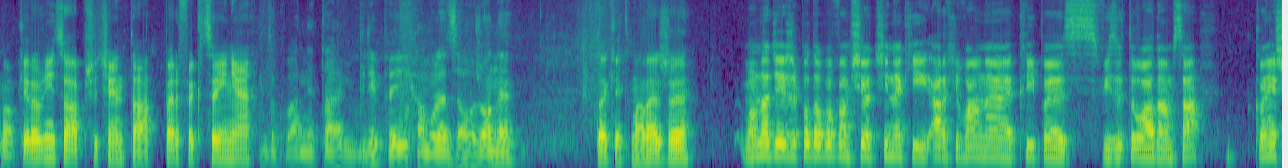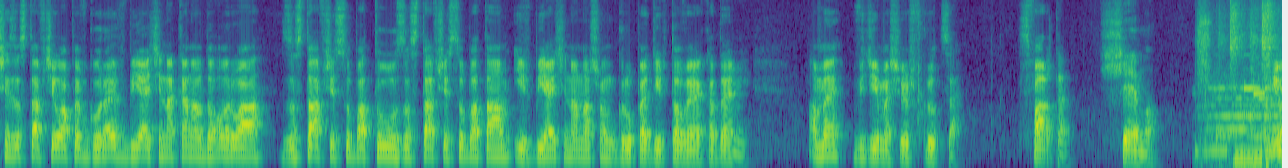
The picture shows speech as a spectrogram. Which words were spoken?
No, kierownica przycięta perfekcyjnie, Dokładnie tak. Gripy i hamulec założony. tak jak należy. Mam nadzieję, że podobał Wam się odcinek i archiwalne klipy z wizyty u Adamsa. Koniecznie zostawcie łapę w górę, wbijajcie na kanał do Orła, zostawcie suba tu, zostawcie suba tam i wbijajcie na naszą grupę Dirtowej Akademii. A my widzimy się już wkrótce. Z fartem. Siema. Yo!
